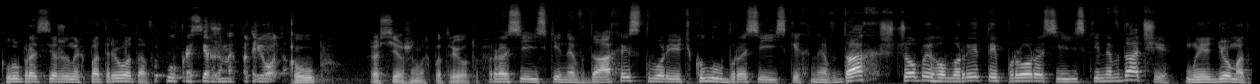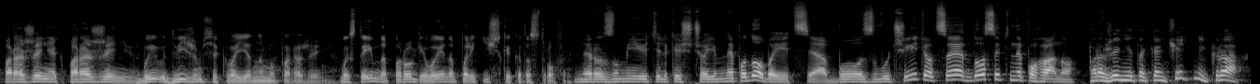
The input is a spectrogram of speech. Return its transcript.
Клуб рассерженных патриотов. Клуб рассерженных патриотов. Клуб рассерженных патриотов. Російські невдахи створюють клуб російських невдах, щоби говорити про російські невдачі. Мы идем от поражения к поражению. Мы движемся к военному поражению. Мы стоим на пороге военно-политической катастрофы. Не розумію тільки, що їм не подобається, бо звучить оце досить непогано. Поражение – это окончательный крах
